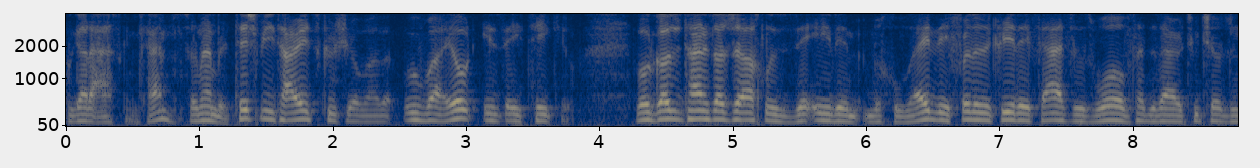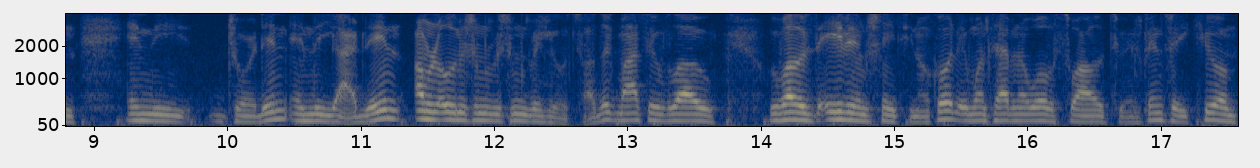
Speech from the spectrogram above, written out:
we gotta ask him, okay? So remember, Tishbi Taritz Kushi Ubayot is a teku. They further create a fast because wolves had devoured two children in the Jordan, in the Yarden. Amr Olam Mishim Mishim Behiyot Sadik. Masi Uvlau Uvalu is Avim Shnei Tinokot. It once happened that wolves swallowed two infants. Veikium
